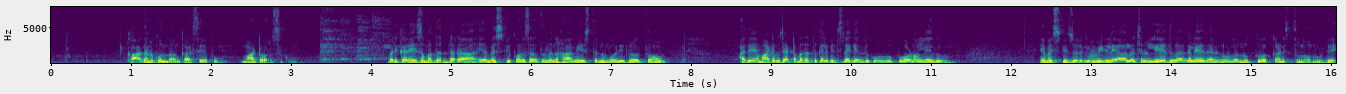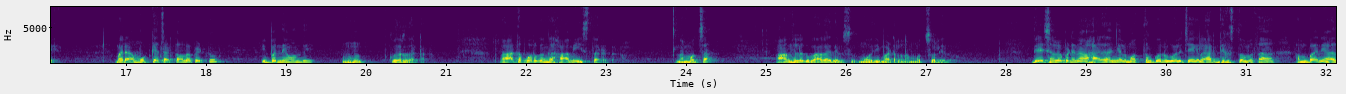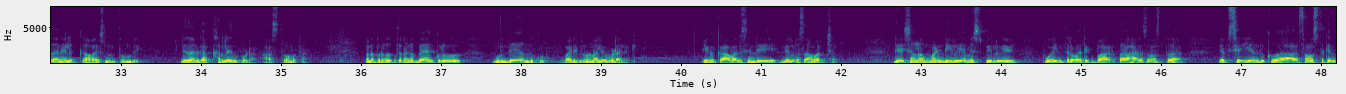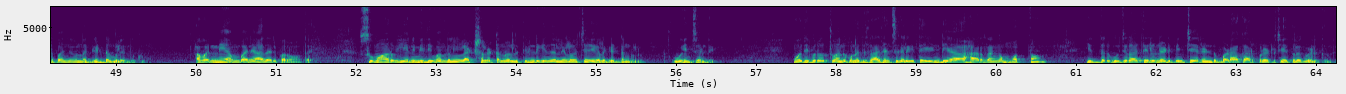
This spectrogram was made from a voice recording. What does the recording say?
కాదనుకుందాం కాసేపు మాట వరుసకు. మరి కనీస మద్దతు ధర ఎంఎస్పి కొనసాగుతుందని హామీ ఇస్తున్న మోదీ ప్రభుత్వం అదే మాటకు చట్టబద్ధత కల్పించడానికి ఎందుకు ఒప్పుకోవడం లేదు? ఎంఎస్పి జోలికి వెళ్ళే ఆలోచన లేదుగాక లేదని నువ్వు నొక్కి ఒక్కాణిస్తున్నావు నువ్వే. మరి ఆ ముఖ్య చట్టంలో పెట్టు ఇబ్బంది ఏముంది? కుదరదట. రాతపూర్వకంగా హామీ ఇస్తారట. నమ్మొచ్చా? ఆంధ్రులకు బాగా తెలుసు మోదీ మాటలు నమ్మొచ్చో లేదో. దేశంలో పడిన ఆహార ధాన్యాలు మొత్తం కొనుగోలు చేయగల ఆర్థిక స్తోమత అంబానీ ఆదానీలకు కావాల్సినంత ఉంది. నిజానికి అక్కర్లేదు కూడా ఆ స్తోమత. మన ప్రభుత్వ రంగ బ్యాంకులు ముందే అందుకు వారికి రుణాలు ఇవ్వడానికి. ఇక కావాల్సింది నిల్వ సామర్థ్యం. దేశంలో మండీలు ఎంఎస్పీలు పోయిన తర్వాత భారత ఆహార సంస్థ ఎఫ్సిఐ ఎందుకు? ఆ సంస్థ కింద పని ఉన్న గిడ్డంగులు ఎందుకు? అవన్నీ అంబానీ ఆధారపరం అవుతాయి. సుమారు ఎనిమిది వందల లక్షల టన్నుల తిండి గింజలు నిల్వ చేయగల గిడ్డంగులు. ఊహించండి. మోదీ ప్రభుత్వం అనుకున్నది సాధించగలిగితే ఇండియా ఆహార రంగం మొత్తం ఇద్దరు గుజరాతీలు నడిపించే రెండు బడా కార్పొరేట్ల చేతిలోకి వెళుతుంది.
